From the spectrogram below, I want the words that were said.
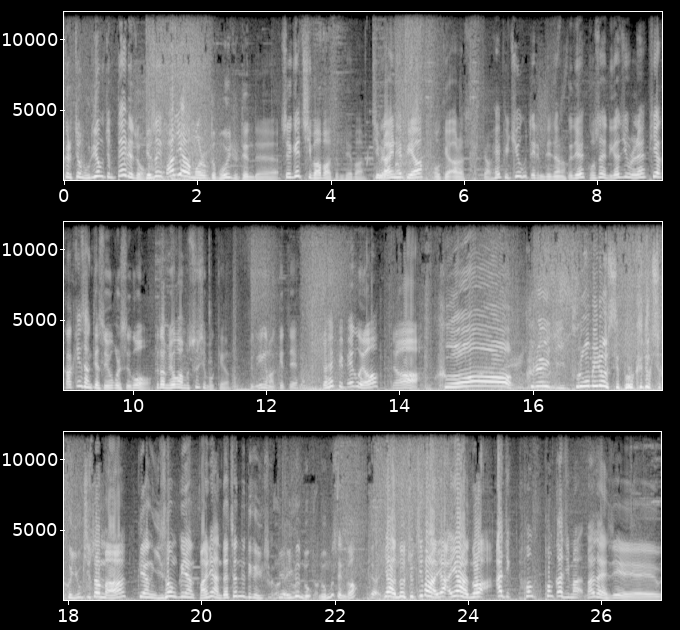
그래 좀 우리 형 좀 때려줘 개성이 빠져야 뭐부터 보여줄 텐데 세게 치봐봐 좀 제발 지금 라인 해피야? 오케이 알았어 자 해피 지우고 때리면 되잖아 그지? 고선이 네가 지울래? 피가 깎인 상태에서 요걸 쓰고 그 다음 요거 한번 쑤셔볼게요 이게 맞겠지? 자 해피 빼고요 자 흐어 Crazy Prominence 버크덕 서커 63만. 그냥 이성 그냥 많이 안 다쳤는데 그 60, 야 이거 너, 너무 센가? 야너 죽지마! 야 야 너 아직 펑, 펑까지 마, 맞아야지.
